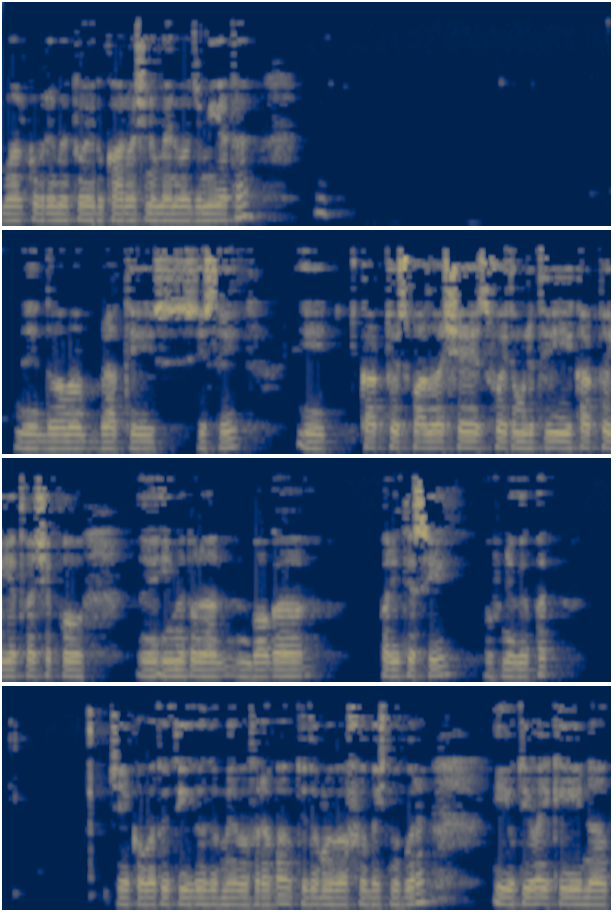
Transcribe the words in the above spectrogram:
малко време той докарваше на мен в джамията. Двама брати и сестри. И както спазваше своите молитви и както ятваше по името на Бога парите си в неговия път че когато отидохме в Раба, отидохме в Бейшмагура и отивайки на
